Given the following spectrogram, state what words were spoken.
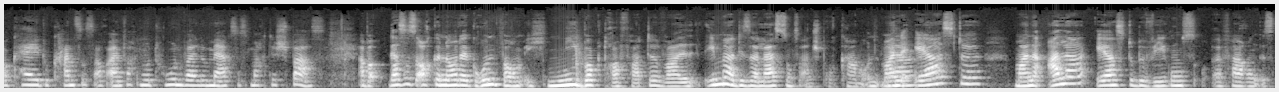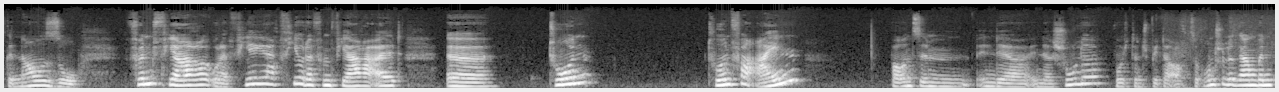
okay, du kannst es auch einfach nur tun, weil du merkst, es macht dir Spaß. Aber das ist auch genau der Grund, warum ich nie Bock drauf hatte, weil immer dieser Leistungsanspruch kam. Und meine Ja. erste, meine allererste Bewegungserfahrung ist genau so. Fünf Jahre oder vier Jahre, vier oder fünf Jahre alt, äh, Turn, Turnverein bei uns im, in, der, in der Schule, wo ich dann später auch zur Grundschule gegangen bin.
